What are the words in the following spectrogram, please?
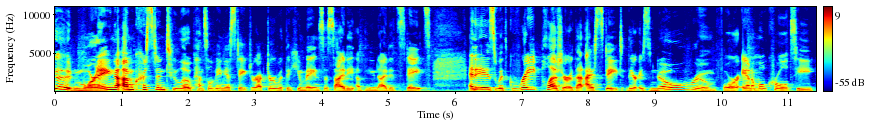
Good morning. I'm Kristen Tullo, Pennsylvania State Director with the Humane Society of the United States. And it is with great pleasure that I state there is no room for animal cruelty,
